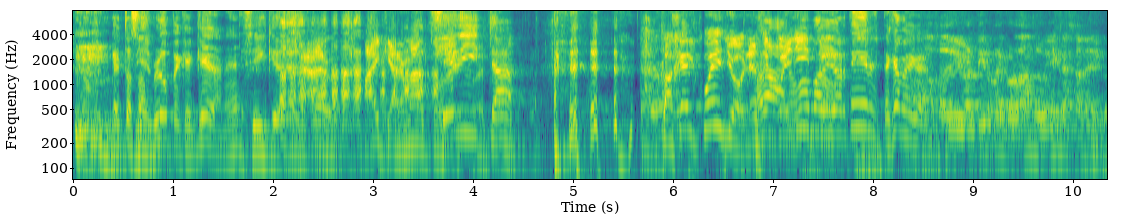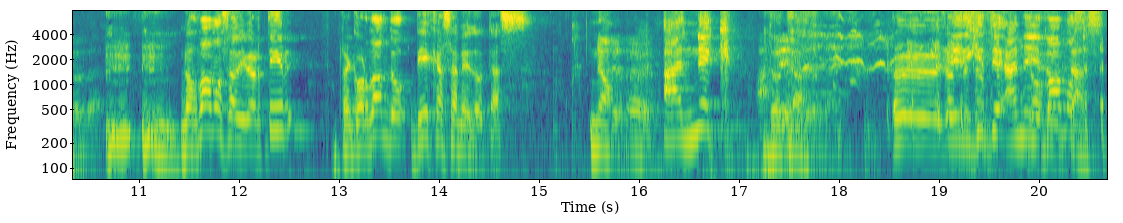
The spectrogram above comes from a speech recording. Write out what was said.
Estos son bloopers que quedan, ¿eh? Sí, que. Hay que armar todo. Se edita. Bajé el cuello, le hace nos cuellito. vamos a divertir. Déjame que. Vamos a divertir recordando viejas anécdotas. Nos vamos a divertir recordando viejas anécdotas. No. Anec. Eh, dijiste Nos vamos- anécdotas.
